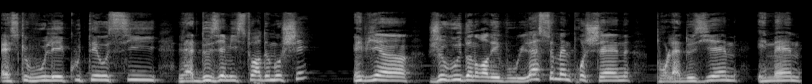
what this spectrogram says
est-ce que vous voulez écouter aussi la deuxième histoire de Moshe? Eh bien, je vous donne rendez-vous la semaine prochaine pour la deuxième et même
